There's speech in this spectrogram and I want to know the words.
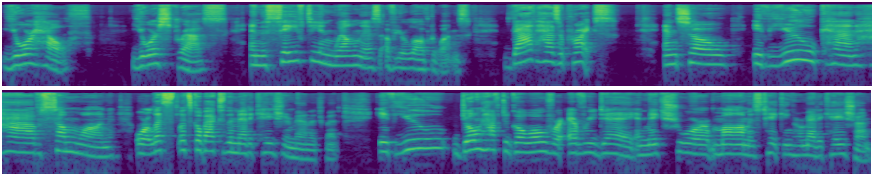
your health, your stress, and the safety and wellness of your loved ones. That has a price. And so if you can have someone or let's let's go back to the medication management. If you don't have to go over every day and make sure mom is taking her medication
